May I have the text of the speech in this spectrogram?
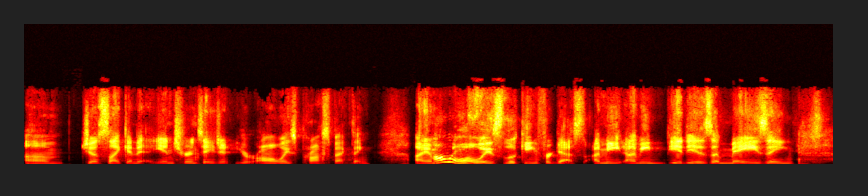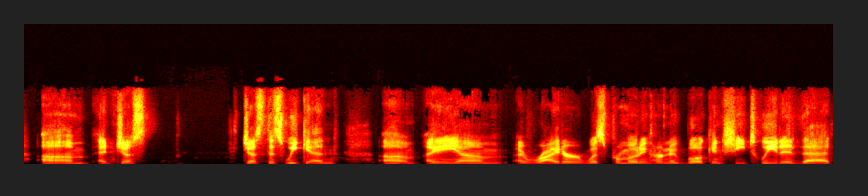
Um, just like an insurance agent, you're always prospecting. I am Always. always looking for guests. I mean, I mean, it is amazing. Um, and just just this weekend, um, a um, a writer was promoting her new book, and she tweeted that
